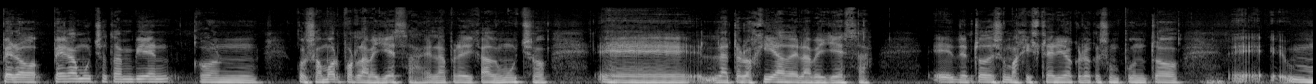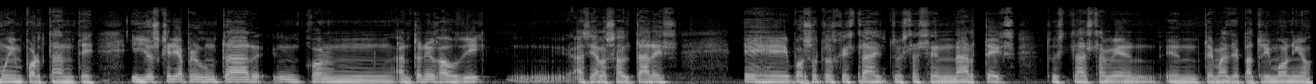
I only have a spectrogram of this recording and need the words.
pero pega mucho también con su amor por la belleza. Él ha predicado mucho eh, la teología de la belleza eh, dentro de su magisterio creo que es un punto eh, muy importante. Y yo os quería preguntar mm, con Antonio Gaudí mm, hacia los altares. Vosotros que estáis, tú estás en Artex, tú estás también en temas de patrimonio,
